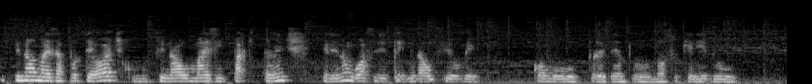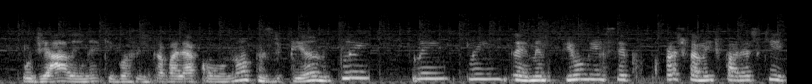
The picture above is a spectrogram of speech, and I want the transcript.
um final mais apoteótico, um final mais impactante. Ele não gosta de terminar o filme como, por exemplo, o nosso querido Woody Allen, né, que gosta de trabalhar com notas de piano, plim, plim, plim, termina o filme e você praticamente parece que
